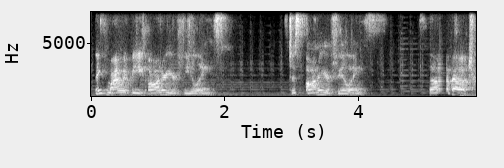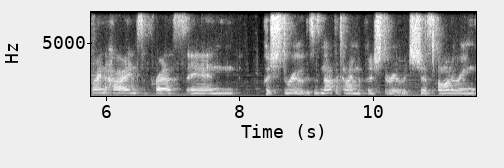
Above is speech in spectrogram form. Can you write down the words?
I think mine would be honor your feelings. Just honor your feelings not about trying to hide and suppress and push through. This is not the time to push through. It's just honoring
